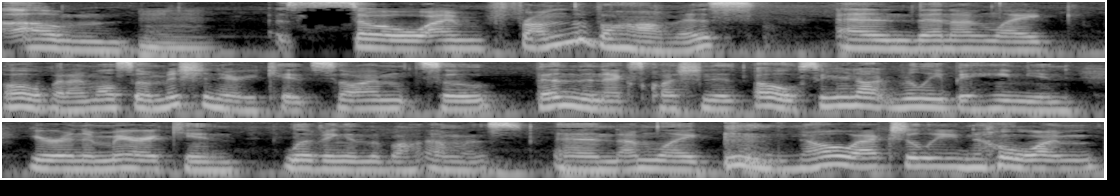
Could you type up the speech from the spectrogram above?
um, so I'm from the Bahamas, and then I'm like, oh, but I'm also a missionary kid. So I'm so then the next question is, oh, so you're not really Bahamian, you're an American living in the Bahamas, and I'm like, no, actually, no, I'm.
